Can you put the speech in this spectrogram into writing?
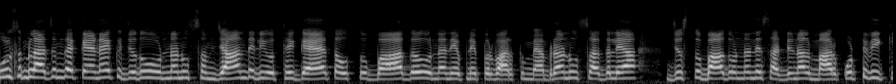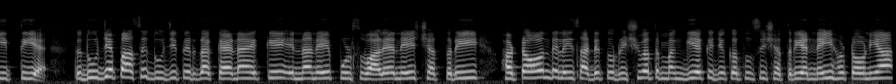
ਪੁਲਿਸ ਮੁਲਾਜ਼ਮ ਦਾ ਕਹਿਣਾ ਹੈ ਕਿ ਜਦੋਂ ਉਹਨਾਂ ਨੂੰ ਸਮਝਾਉਣ ਦੇ ਲਈ ਉੱਥੇ ਗਏ ਤਾਂ ਉਸ ਤੋਂ ਬਾਅਦ ਉਹਨਾਂ ਨੇ ਆਪਣੇ ਪਰਿਵਾਰਕ ਮੈਂਬਰਾਂ ਨੂੰ ਸੱਦ ਲਿਆ। ਜਿਸ ਤੋਂ ਬਾਅਦ ਉਹਨਾਂ ਨੇ ਸਾਡੇ ਨਾਲ ਮਾਰਕੁੱਟ ਵੀ ਕੀਤੀ ਹੈ। ਤੇ ਦੂਜੇ ਪਾਸੇ ਦੂਜੀ ਧਿਰ ਦਾ ਕਹਿਣਾ ਹੈ ਕਿ ਇਹਨਾਂ ਨੇ ਪੁਲਿਸ ਵਾਲਿਆਂ ਨੇ ਛਤਰੀ ਹਟਾਉਣ ਦੇ ਲਈ ਸਾਡੇ ਤੋਂ ਰਿਸ਼ਵਤ ਮੰਗੀ ਹੈ ਕਿ ਜੇਕਰ ਤੁਸੀਂ ਛਤਰੀਆਂ ਨਹੀਂ ਹਟਾਉਣੀਆਂ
